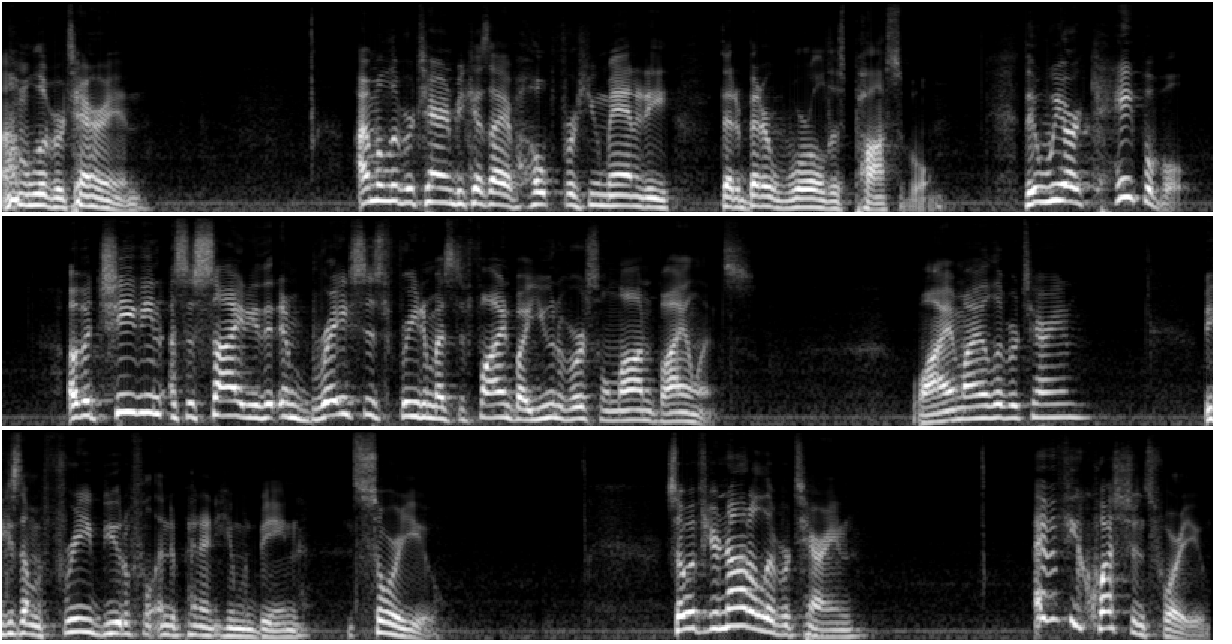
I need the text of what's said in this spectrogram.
I'm a libertarian. I'm a libertarian because I have hope for humanity that a better world is possible, that we are capable of achieving a society that embraces freedom as defined by universal nonviolence. Why am I a libertarian? Because I'm a free, beautiful, independent human being, and so are you. So if you're not a libertarian, I have a few questions for you.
